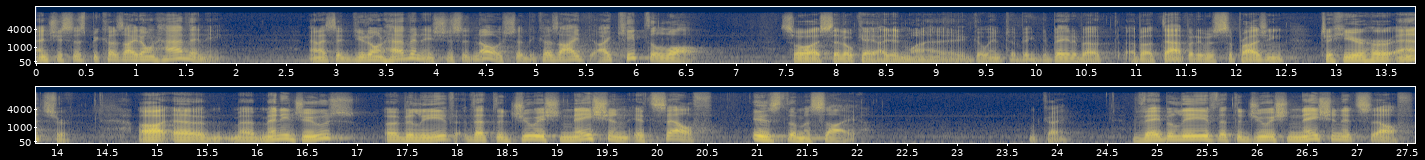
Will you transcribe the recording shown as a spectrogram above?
and she says, because I don't have any. And I said, you don't have any? She said, no. She said, because I, I keep the law. So I said, okay, I didn't want to go into a big debate about, about that, but it was surprising to hear her answer. Uh, uh, many Jews uh, believe that the Jewish nation itself is the Messiah. Okay? They believe that the Jewish nation itself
